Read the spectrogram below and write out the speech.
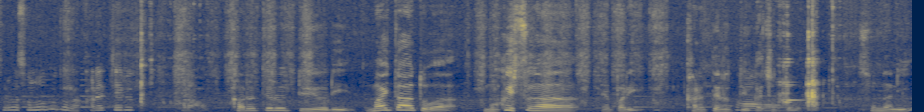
それはその部分が枯れてるから枯れてるっていうより巻いた後は木質がやっぱり枯れてるっていうかちょっとそんなに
